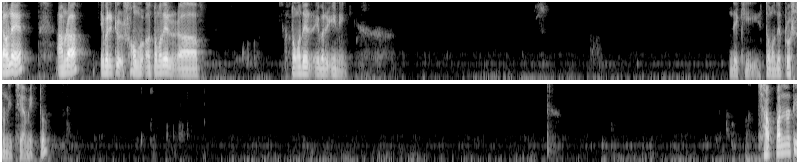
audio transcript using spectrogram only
তাহলে আমরা এবার একটু তোমাদের তোমাদের এবার ইনিং দেখি তোমাদের প্রশ্ন নিচ্ছি আমি একটু। ছাপ্পান্নটি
